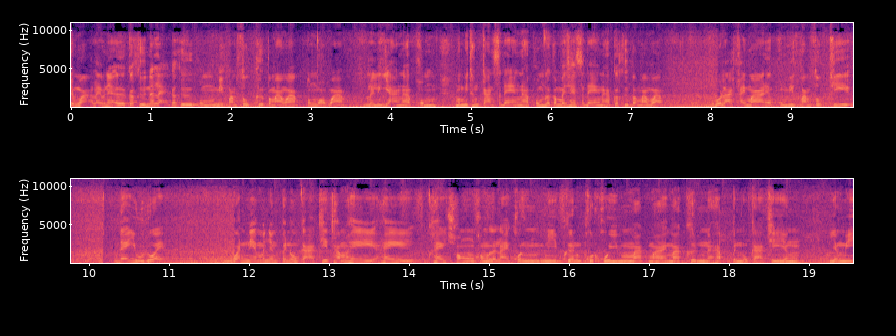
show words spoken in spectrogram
จังหวะอะไรวะเนี่ยเออก็คือนั่นแหละก็คือผมมีความสุขคือประมาณว่าต้องบอกว่าหลายๆอย่างนะครับผมมันมีทั้งการแสดงนะครับผมแล้วก็ไม่ใช่แสดงนะครับ ก็คือประมาณว่าเวลาใครมาเนี่ยผมมีความสุขที่ได้อยู่ด้วย วันนี้มันยังเป็นโอกาสที่ทำให้ให้ให้ช่องของหลาย ๆ คนมีเพื่อนพูดคุยมากมายมากขึ้นนะครับ เป็นโอกาสที่ยังยังมี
